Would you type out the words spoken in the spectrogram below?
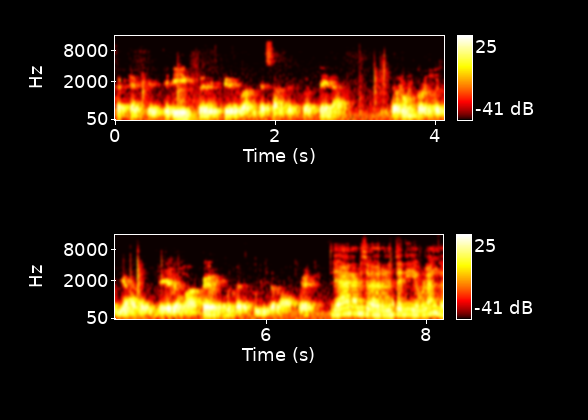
கட்டத்தில் தெரிவிப்பதற்கு வந்த சந்தர்ப்பத்தை நான் மிகவும் பெருமதியான ஒரு நேரமாக நிமிட துளிகளாக தியானடிசன் அவர்கள் தெரிய விளங்க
